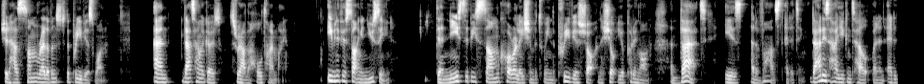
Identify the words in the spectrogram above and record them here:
should have some relevance to the previous one. And that's how it goes throughout the whole timeline. Even if you're starting a new scene, there needs to be some correlation between the previous shot and the shot you're putting on. And that is advanced editing. That is how you can tell when an edit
